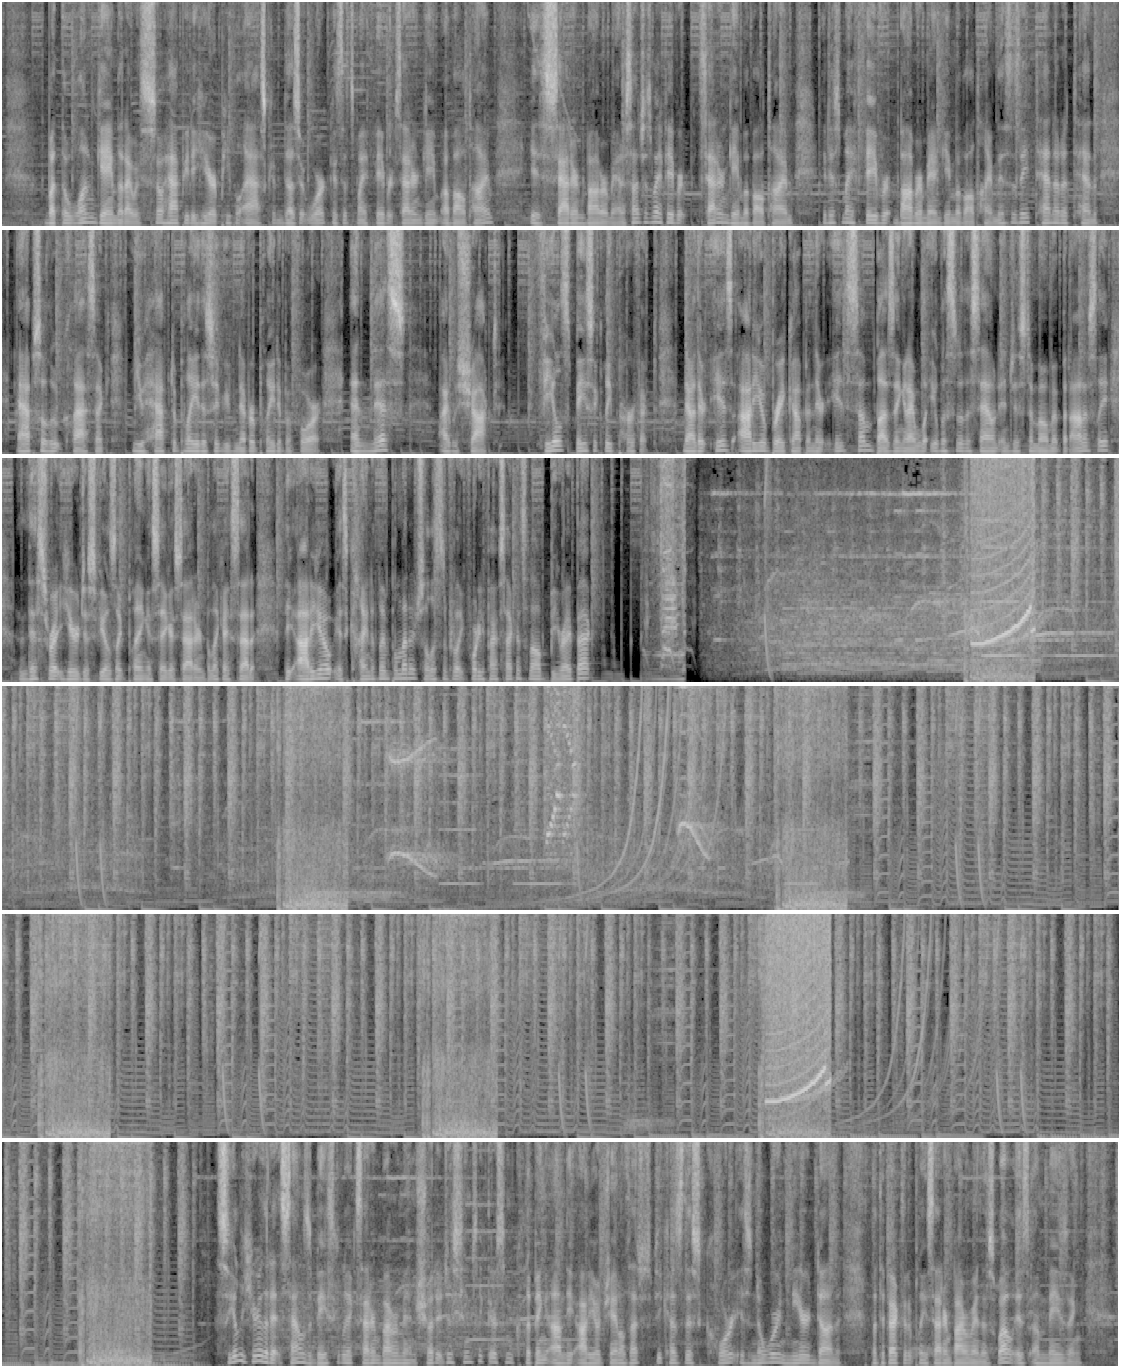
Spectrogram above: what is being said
But the one game that I was so happy to hear people ask, does it work, because it's my favorite Saturn game of all time, is Saturn Bomberman. It's not just my favorite Saturn game of all time, it is my favorite Bomberman game of all time. This is a 10 out of 10 absolute classic. You have to play this if you've never played it before. And this, I was shocked feels basically perfect. Now there is audio breakup and there is some buzzing and I will let you listen to the sound in just a moment, but honestly, this right here just feels like playing a Sega Saturn. But like I said, the audio is kind of implemented, so listen for like 45 seconds and I'll be right back. So you'll hear that it sounds basically like Saturn Bomberman should, it just seems like there's some clipping on the audio channels, that's just because this core is nowhere near done, but the fact that it plays Saturn Bomberman as well is amazing.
